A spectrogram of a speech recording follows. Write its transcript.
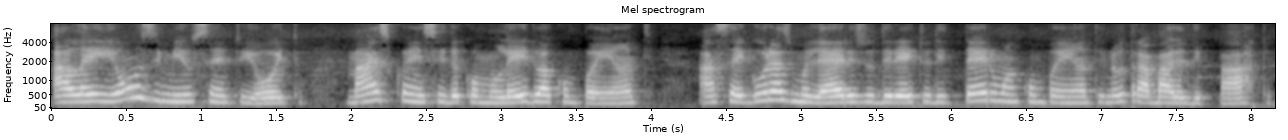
A Lei 11.108, mais conhecida como Lei do Acompanhante, assegura às mulheres o direito de ter um acompanhante no trabalho de parto,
